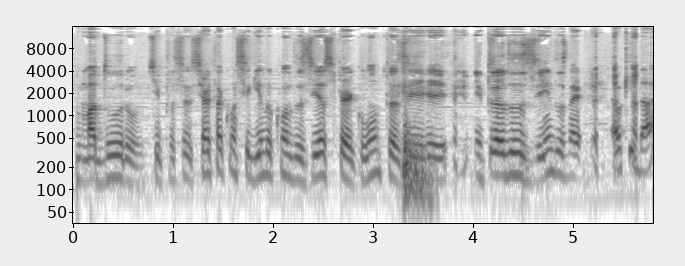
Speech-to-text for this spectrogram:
maduro, tipo, o senhor tá conseguindo conduzir as perguntas e introduzindo, né? É o que dá,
